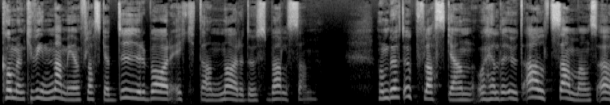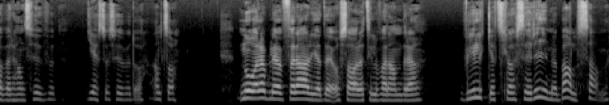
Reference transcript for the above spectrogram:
kom en kvinna med en flaska dyrbar äkta nardusbalsam. Hon bröt upp flaskan och hällde ut allt sammans över hans huvud. Jesus huvud då, alltså. Några blev förargade och sade till varandra. Vilket slöseri med balsam!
